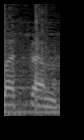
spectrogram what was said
Let them.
